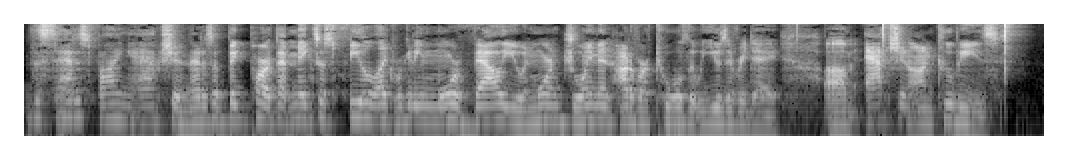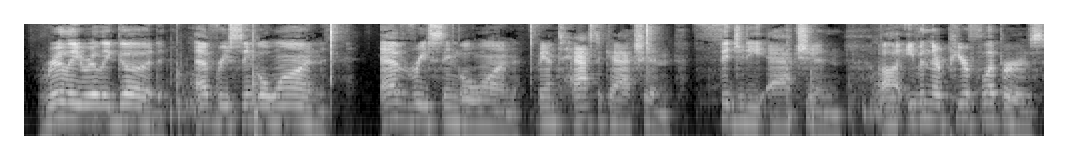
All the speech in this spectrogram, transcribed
the satisfying action. That is a big part. That makes us feel like we're getting more value and more enjoyment out of our tools that we use every day. Um, action on Kubeys, really, really good. Every single one. Every single one. Fantastic action fidgety action. Uh, even their pure flippers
